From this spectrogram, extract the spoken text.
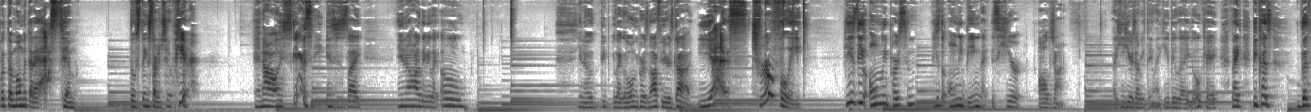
But the moment that I asked him, those things started to appear. And now it scares me. It's just like, you know how they be like, oh, you know, people be like, the only person I fear is God. Yes, truthfully. He's the only person, he's the only being that is here all the time. Like he hears everything. Like he'd be like, okay, like because the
